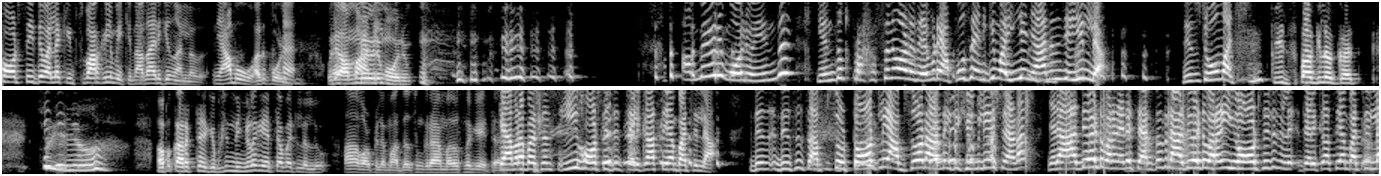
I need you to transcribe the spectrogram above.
ഹോട്ട് സീറ്റ് വല്ല കിഡ്സ് പാർക്കിലും വെക്കുന്നത് അതായിരിക്കും നല്ലത്. ഞാൻ പോകും അത് ഒരു അമ്മയും ഒരു മോനും. മോനോ എന്ത് എന്ത് പ്രഹസനമാണ് ഇത് എവിടെ? അപ്പോസ് എനിക്ക് വയ്യ ഞാനിത് ചെയ്യില്ല. ദിസ് ടു മച്ച് കിഡ്സ് പാർക്കിൽ വെക്കാൻ അപ്പൊ കറക്റ്റ് ആയിരിക്കും. പക്ഷെ നിങ്ങളെ കയറ്റാൻ പറ്റില്ലല്ലോ. ആ കുഴപ്പമില്ല. മദേഴ്സും ഗ്രാൻഡ് മദേഴ്സും കയറ്റാം ക്യാമറ പേഴ്സൺസ് ഈ ഹോട്ട് സീറ്റ് ടെലികാസ്റ്റ് ചെയ്യാൻ പറ്റില്ല. ഇത് this is absurd totally absurd ആണ്. ഇത് ഹ്യൂമിലിയേഷൻ ആണ്. ഞാൻ ആദ്യമായിട്ട് പറയുന്നത് എന്റെ ചരിത്രത്തിൽ ആദ്യമായിട്ട് പറയുന്നത് ഈ ഹോട്ട് സീറ്റ് ടെലികാസ്റ്റ് ചെയ്യാൻ പറ്റില്ല.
